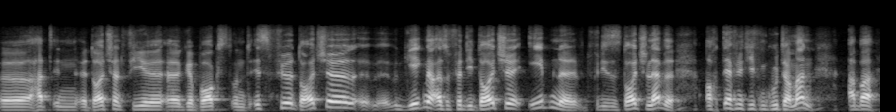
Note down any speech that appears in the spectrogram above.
äh, hat in äh, Deutschland viel äh, geboxt und ist für deutsche äh, Gegner, also für die deutsche Ebene, für dieses deutsche Level, auch definitiv ein guter Mann. Aber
